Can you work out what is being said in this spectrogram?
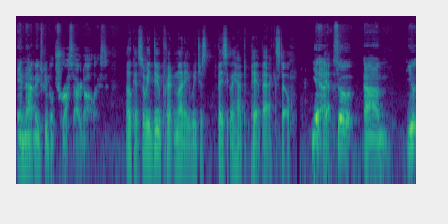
And that makes people trust our dollars. Okay, so we do print money. We just basically have to pay it back still. Yeah. yeah. So um, you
